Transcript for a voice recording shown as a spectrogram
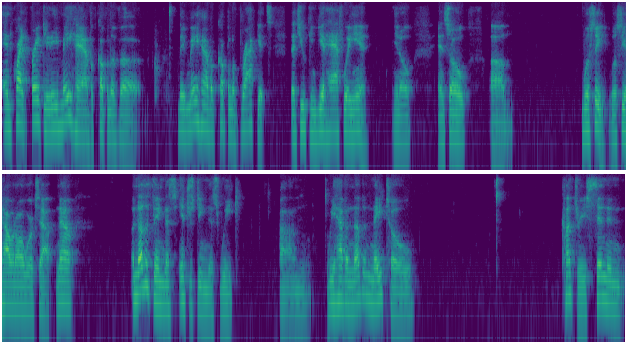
and quite frankly, they may have a couple of uh, they may have a couple of brackets that you can get halfway in, you know, and so um, we'll see. We'll see how it all works out. Now, another thing that's interesting this week, um, we have another NATO countries sending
